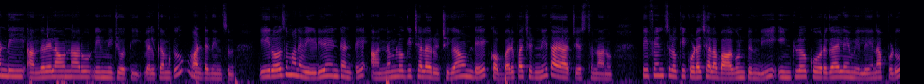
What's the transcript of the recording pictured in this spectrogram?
అండి అందరు ఎలా ఉన్నారు? నేను మీ జ్యోతి. వెల్కమ్ టు వంట దినుసులు. ఈరోజు మన వీడియో ఏంటంటే అన్నంలోకి చాలా రుచిగా ఉండే కొబ్బరి పచ్చడిని తయారు చేస్తున్నాను. టిఫిన్స్లోకి కూడా చాలా బాగుంటుంది. ఇంట్లో కూరగాయలు ఏమీ లేనప్పుడు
